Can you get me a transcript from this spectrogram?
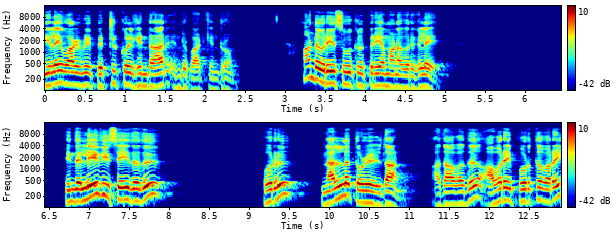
நிலைவாழ்வை பெற்றுக்கொள்கின்றார் என்று பார்க்கின்றோம். ஆண்டவர் இயேசுவுக்குள் பிரியமானவர்களே இந்த லேவி செய்தது ஒரு நல்ல தொழில்தான். அதாவது அவரை பொறுத்தவரை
